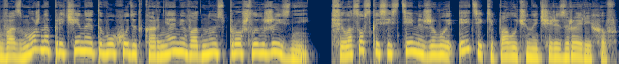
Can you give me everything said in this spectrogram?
Возможно, причина этого уходит корнями в одну из прошлых жизней. В философской системе живой этики, полученной через Рерихов,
